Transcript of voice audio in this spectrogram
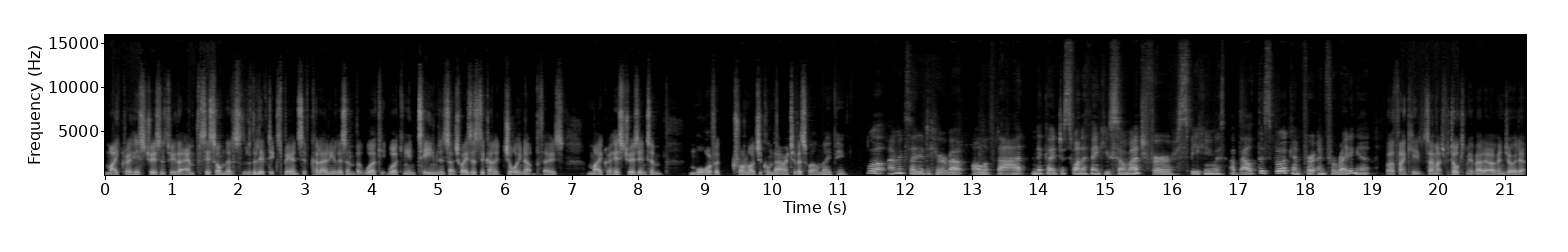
micro histories and through that emphasis on the sort of the lived experience of colonialism, but working working in teams in such ways as to kind of join up those micro histories into more of a chronological narrative as well, maybe. Well, I'm excited to hear about all of that. Nick, I just want to thank you so much for speaking with about this book and for and for writing it. Well, thank you so much for talking to me about it. I've enjoyed it.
